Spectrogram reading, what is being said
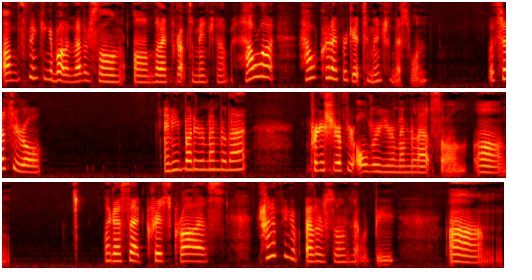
I'm thinking about another song um, that I forgot to mention. How I, how could I forget to mention this one? Let's just Roll Anybody remember that? Pretty sure if you're older, you remember that song. Um, like I said, Kris Kross. trying to think of other songs that would be. Um,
